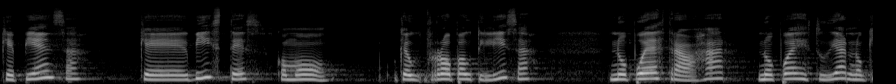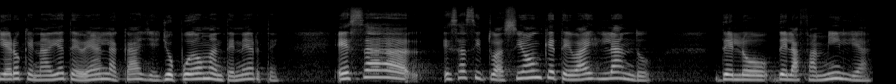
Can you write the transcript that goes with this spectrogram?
qué piensas, qué vistes, cómo, qué ropa utilizas, no puedes trabajar, no puedes estudiar, no quiero que nadie te vea en la calle, yo puedo mantenerte. Esa, esa situación que te va aislando de, lo, de la familia,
